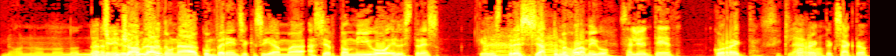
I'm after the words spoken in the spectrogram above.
No, no, no, no. no ¿Han escuchado hablar de una conferencia que se llama Hacer tu amigo el estrés? Que el Ah, estrés sea tu mejor amigo. Salió en TED. Correcto. Sí, claro. Correcto, exacto.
